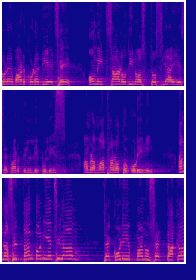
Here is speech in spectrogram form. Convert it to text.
ধরে বার করে দিয়েছে। অমিত শাহর অধীনস্থ সিআইএসএফ আর দিল্লি পুলিশ। আমরা মাথা নত করিনি। আমরা সিদ্ধান্ত নিয়েছিলাম যে গরিব মানুষের টাকা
